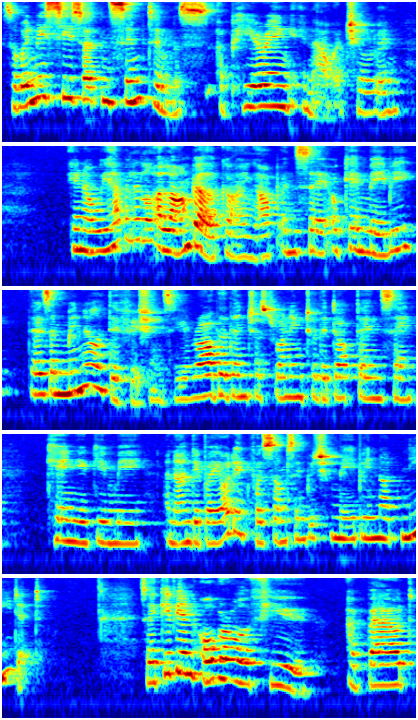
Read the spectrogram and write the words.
So when we see certain symptoms appearing in our children, you know, we have a little alarm bell going up and say, okay, maybe there's a mineral deficiency rather than just running to the doctor and saying, can you give me an antibiotic for something which may be not needed? So I give you an overall view about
